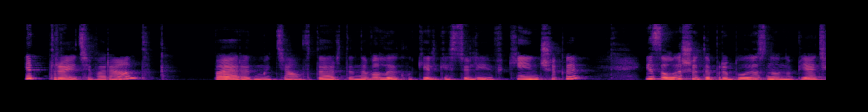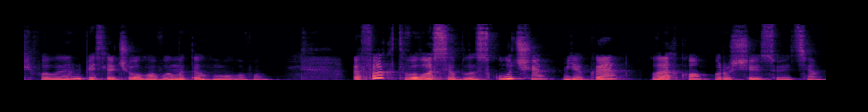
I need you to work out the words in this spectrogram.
І третій варіант перед миттям втерти невелику кількість олії в кінчики і залишити приблизно на 5 хвилин, після чого вимити голову. Ефект волосся блискуче, м'яке, легко розчісується.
